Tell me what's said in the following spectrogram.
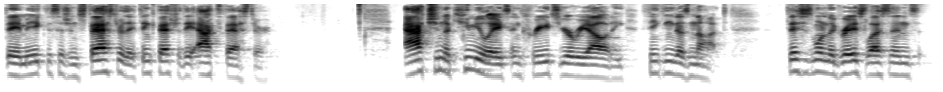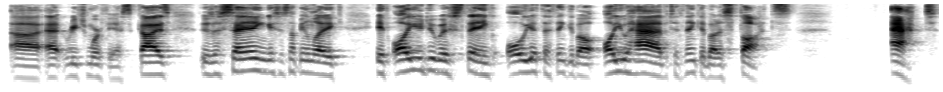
They make decisions faster. They think faster. They act faster. Action accumulates and creates your reality. Thinking does not. This is one of the greatest lessons uh, at Reach Morpheus. Guys, there's a saying, it's something like, if all you do is think, all you have to think about, all you have to think about is thoughts. Act.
